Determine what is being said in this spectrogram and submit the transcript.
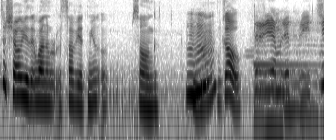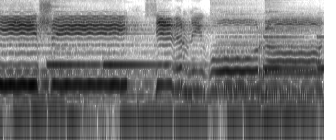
want to show you the one Soviet mu- uh, song. hmm Go. Дремлет притихший северный город,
